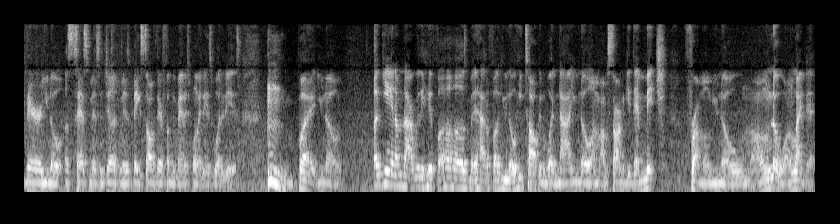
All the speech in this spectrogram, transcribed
their, you know, assessments and judgments based off their fucking vantage point. It is what it is. but, you know, again, I'm not really here for her husband. How the fuck, you know, he talking whatnot. You know, I'm, I'm starting to get that Mitch from him, you know. I don't know. I don't like that.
